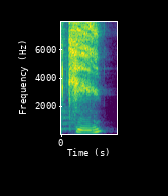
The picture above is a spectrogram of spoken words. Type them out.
Nike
